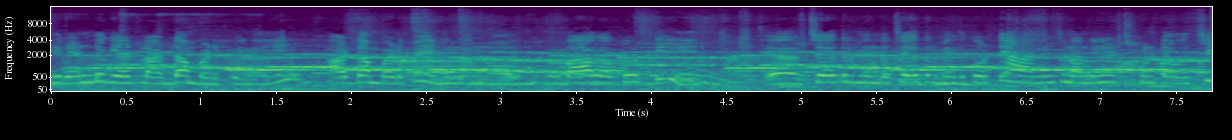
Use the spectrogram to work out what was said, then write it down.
ఈ రెండు గేట్లు అడ్డం పడిపోయినాయి. అడ్డం పడిపోయి నన్ను బాగా కొట్టి చేతుల మీద చేతుల మీద కొట్టి ఆ నుంచి నన్ను ఈడ్చుకుంటా వచ్చి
